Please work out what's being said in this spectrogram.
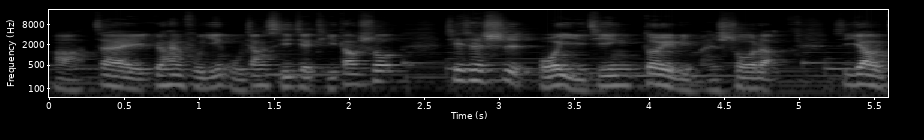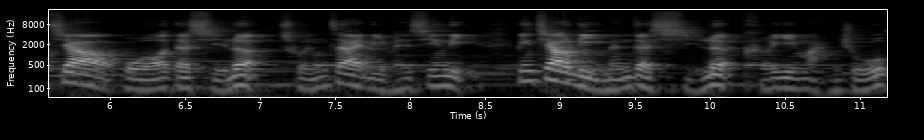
啊，在约翰福音五章十一节提到说：“这些事我已经对你们说了，是要叫我的喜乐存在你们心里，并叫你们的喜乐可以满足。”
